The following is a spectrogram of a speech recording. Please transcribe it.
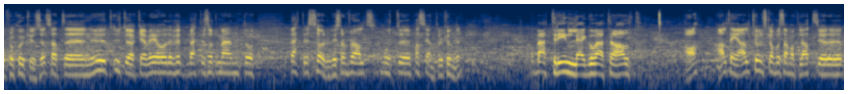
och från sjukhuset. Så att eh, nu utökar vi och det är ett bättre sortiment och bättre service framför allt mot eh, patienter och kunder. Och bättre inlägg och bättre allt. Ja, allting. All kunskap på samma plats gör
